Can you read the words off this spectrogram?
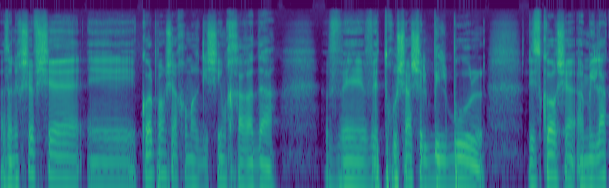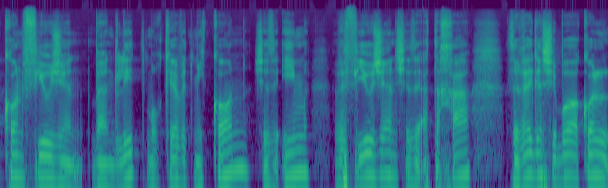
אז אני חושב שכל פעם שאנחנו מרגישים חרדה ו- ותחושה של בלבול, לזכור שהמילה confusion באנגלית מורכבת מ-con, שזה עם, ו-fusion, שזה התכה. זה רגע שבו הכל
